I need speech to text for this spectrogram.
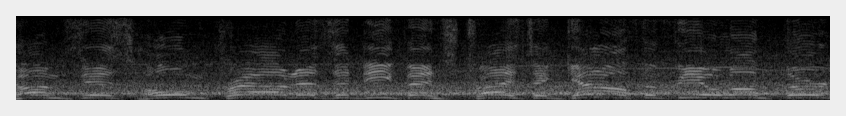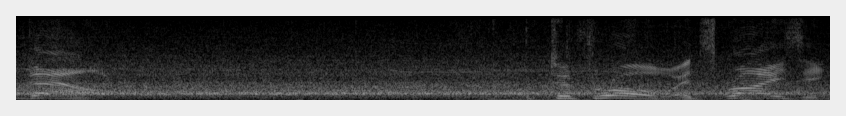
comes this home crowd as the defense tries to get off the field on third down. To throw. It's rising.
